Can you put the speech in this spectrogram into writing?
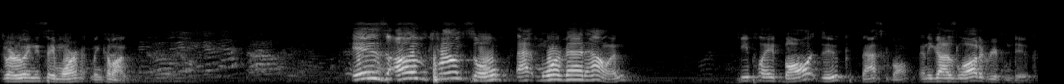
Do I really need to say more? I mean, come on. Is of counsel at Moore Van Allen. He played ball at Duke, basketball, and he got his law degree from Duke.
